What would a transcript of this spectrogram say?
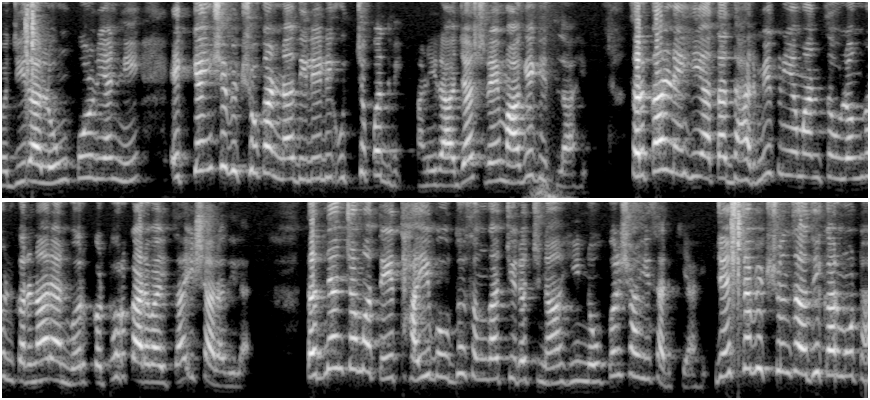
वजीरा लोंगपोर्न यांनी एक्क्याऐंशी भिक्षुकांना दिलेली उच्च पदवी आणि राजाश्रय मागे घेतला आहे. सरकारनेही आता धार्मिक नियमांचं उल्लंघन करणाऱ्यांवर कठोर कारवाईचा इशारा दिलाय. तज्ञांच्या मते थाई बौद्ध संघाची रचना ही नोकरशाही सारखी आहे. ज्येष्ठ भिक्षूंचा अधिकार मोठा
